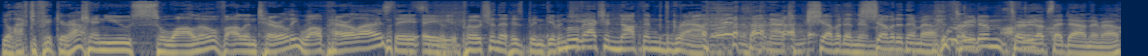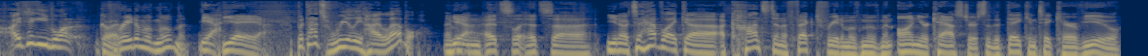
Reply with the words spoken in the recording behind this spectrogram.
you'll have to figure out. Can you swallow voluntarily while paralyzed a, a potion that has been given Move to you? action, knock them to the ground. Second action, shove it in there. Shove it in their mouth. Freedom, Turn it upside down in their mouth. I think you want. Go ahead. freedom of movement. Yeah, Yeah, yeah, yeah. But that's really high level. I yeah, mean, it's it's uh, you know, to have like a, a constant effect freedom of movement on your caster so that they can take care of you,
